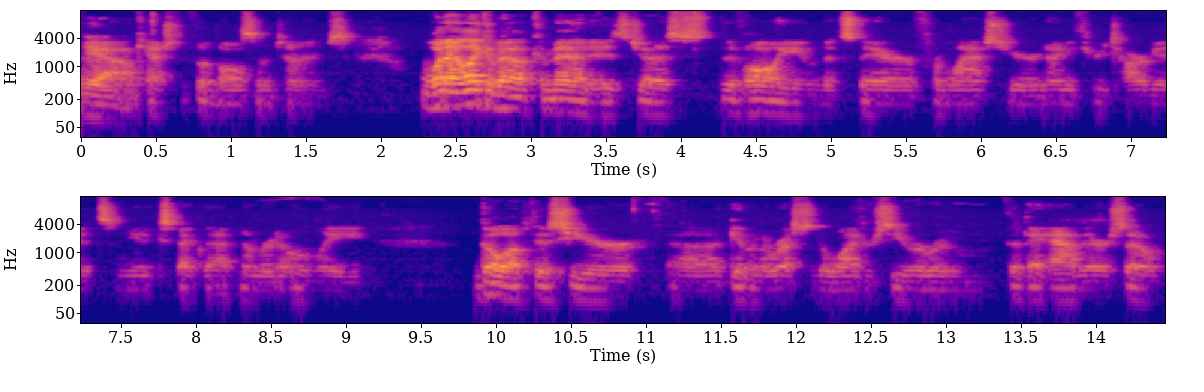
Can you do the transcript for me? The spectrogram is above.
Yeah. catch the football sometimes. What I like about Kmet is just the volume that's there from last year 93 targets, and you expect that number to only go up this year, uh, given the rest of the wide receiver room that they have there. So,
